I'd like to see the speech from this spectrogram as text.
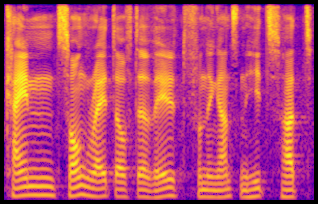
kein Songwriter auf der Welt von den ganzen Hits hat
